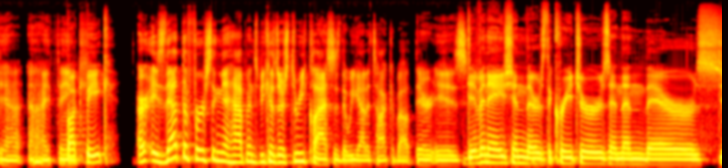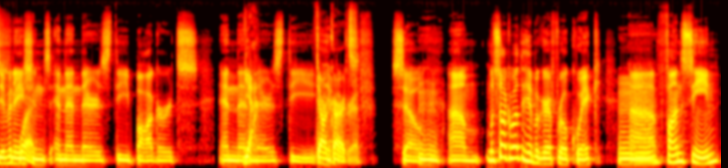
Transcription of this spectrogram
yeah, and I think Buckbeak, or is that the first thing that happens? Because there's three classes that we got to talk about. There is divination. There's the creatures, and then there's divinations, and then there's the boggarts, and then Yeah. there's the Dark arts. hippogriff. So Mhm. um, let's talk about the hippogriff real quick. Mhm. Uh, fun scene.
